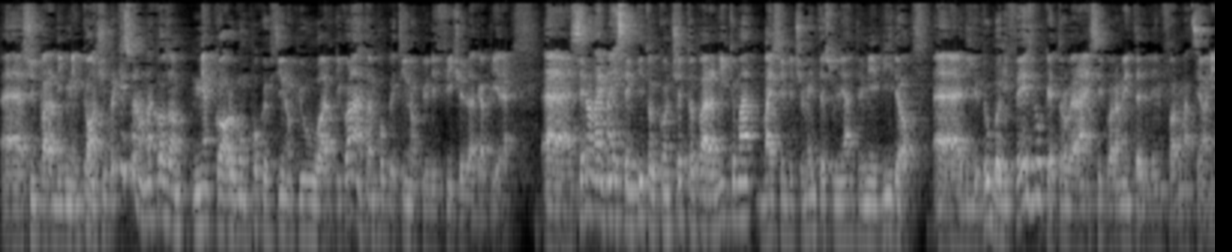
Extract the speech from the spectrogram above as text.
eh, sui paradigmi inconsci, perché sono una cosa, mi accorgo, un pochettino più articolata, un pochettino più difficile da capire. Eh, se non hai mai sentito il concetto paradigma, vai semplicemente sugli altri miei video eh, di YouTube o di Facebook e troverai sicuramente delle informazioni.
